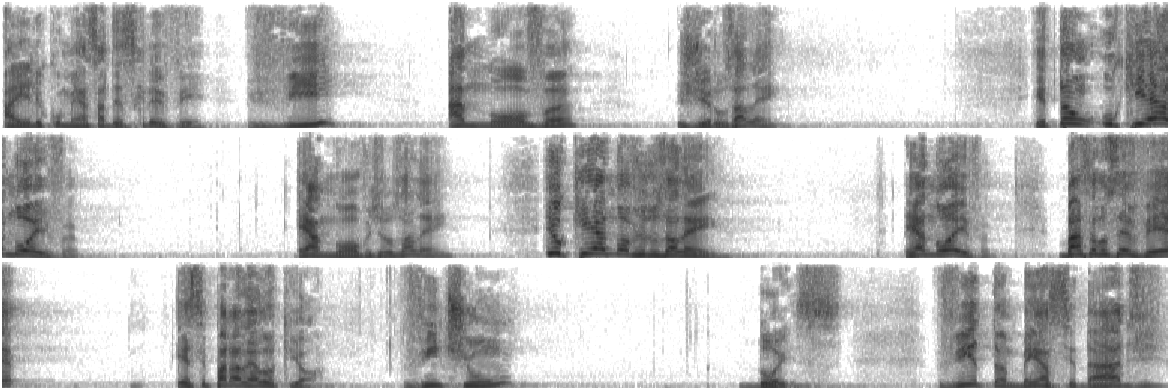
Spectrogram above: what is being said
Aí ele começa a descrever: Vi a nova Jerusalém. Então, o que é a noiva? É a nova Jerusalém. E o que é nova Jerusalém? É a noiva. Basta você ver esse paralelo aqui, ó. 21, 2. Vi também a cidade,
